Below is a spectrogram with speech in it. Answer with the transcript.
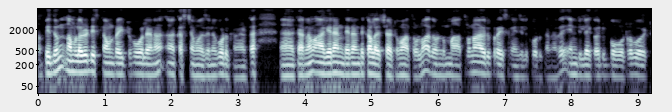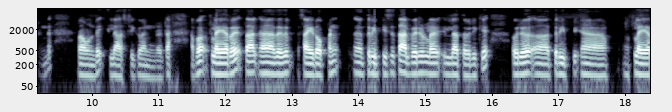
അപ്പോൾ ഇതും നമ്മളൊരു ഡിസ്കൗണ്ട് റേറ്റ് പോലെയാണ് കസ്റ്റമേഴ്സിന് കൊടുക്കുന്നത് കാരണം ആകെ രണ്ട് രണ്ട് കളർ ഷർട്ട് മാത്രമുള്ളൂ അതുകൊണ്ട് മാത്രമാണ് ആ ഒരു പ്രൈസ് റേഞ്ചിൽ കൊടുക്കുന്നത്. എൻഡിലേക്ക് ഒരു ബോർഡർ പോയിട്ടുണ്ട്. റൗണ്ട് ഇലാസ്റ്റിക് വന്നിട്ടുണ്ട് കേട്ടോ. അപ്പോൾ ഫ്ലെയർ അതായത് സൈഡ് ഓപ്പൺ ത്രീ പീസ് താല്പര്യമുള്ള ഇല്ലാത്തവർക്ക് ഒരു ത്രീ ഫ്ലെയർ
